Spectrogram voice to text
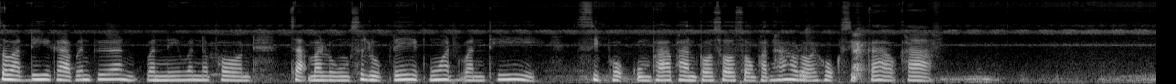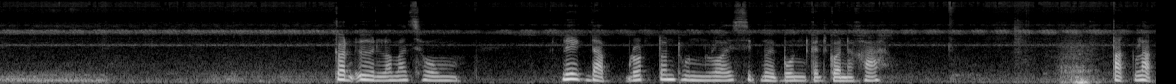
สวัสดีค่ะเพื่อนๆ วันนี้วรรณพรจะมาลงสรุปเลขงวดวันที่ 16 กุมภาพันธ์ พศ 2569 ค่ะ ก่อนอื่นเรามาชม เลขดับลดต้นทุน 110 หน่วยบนกันก่อนนะคะ ปักหลัก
